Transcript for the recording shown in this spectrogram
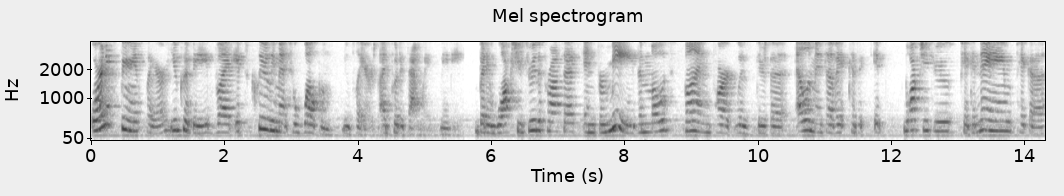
or an experienced player you could be but it's clearly meant to welcome new players i'd put it that way maybe. But it walks you through the process and for me the most fun part was there's a element of it because it, it walks you through pick a name pick a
